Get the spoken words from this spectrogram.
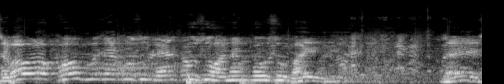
સભાવાળો ખૂબ મજા કહું છું, લહેર કહું છું, આનંદ કહું છું, ભાઈ. જયેશ,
